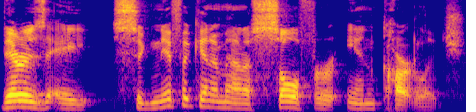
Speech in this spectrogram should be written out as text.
There is a significant amount of sulfur in cartilage.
